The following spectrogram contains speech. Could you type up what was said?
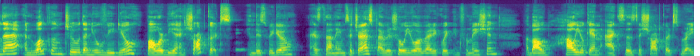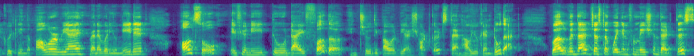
there and welcome to the new video Power BI shortcuts. In this video, as the name suggests, I will show you a very quick information about how you can access the shortcuts very quickly in the Power BI whenever you need it. Also, if you need to dive further into the Power BI shortcuts, then how you can do that. Well, with that, just a quick information that this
